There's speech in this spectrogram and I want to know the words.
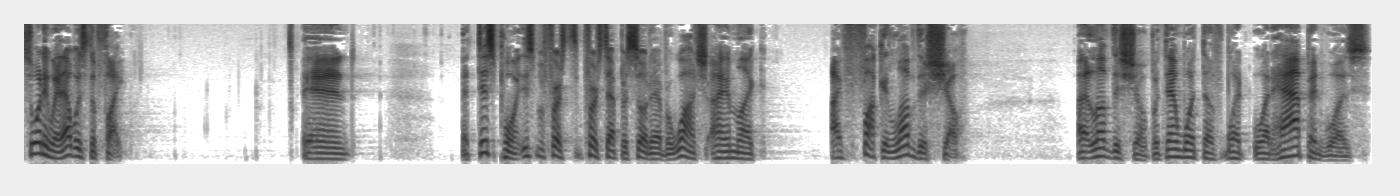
so, anyway, that was the fight. And at this point, this is the first, first episode I ever watched. I am like, I fucking love this show. I love the show. But then what the what what happened was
